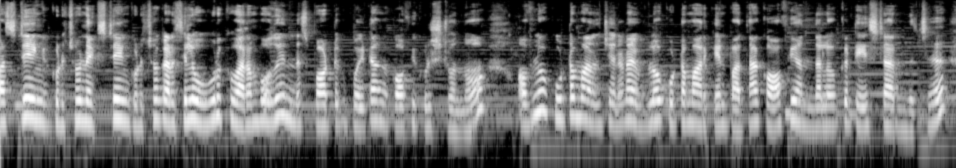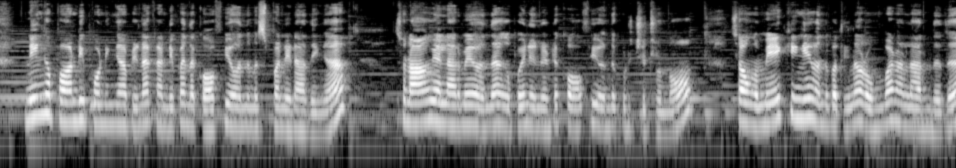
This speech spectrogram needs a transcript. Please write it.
ஃபஸ்ட் டே இங்கே குடித்தோம் நெக்ஸ்ட் டே இங்கே குடித்தோம் கடைசியில் ஊருக்கு வரும்போது இந்த ஸ்பாட்டுக்கு போயிட்டு அங்கே காஃபி குடிச்சிட்டு வந்தோம். அவ்வளோ கூட்டமாக இருந்துச்சு. என்னடா இவ்வளோ கூட்டமாக இருக்கேன்னு பார்த்தா காஃபி அந்தளவுக்கு டேஸ்ட்டாக இருந்துச்சு. நீங்கள் பாண்டி போனீங்க அப்படின்னா கண்டிப்பாக இந்த காஃபியை வந்து மிஸ் பண்ணிடாதீங்க. ஸோ நாங்கள் எல்லாருமே வந்து அங்கே போய் நின்றுட்டு காஃபி வந்து குடிச்சிட்ருந்தோம் ஸோ அவங்க மேக்கிங்கே வந்து பார்த்திங்கன்னா ரொம்ப நல்லா இருந்தது.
